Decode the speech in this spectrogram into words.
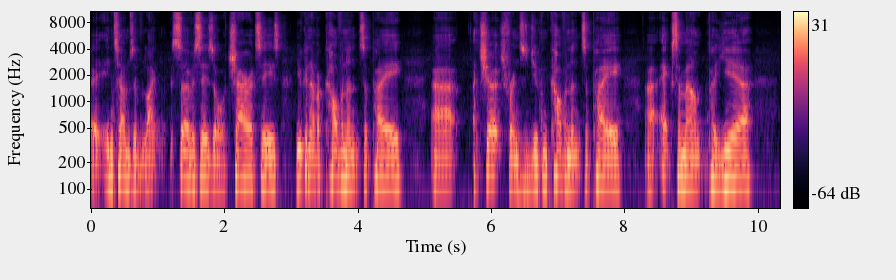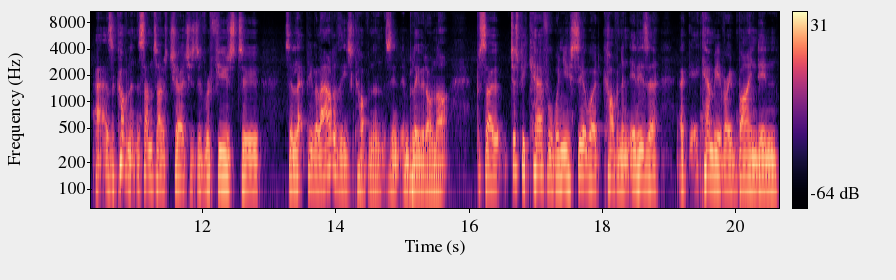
uh, in terms of like services or charities. You can have a covenant to pay. Uh, a church, for instance, you can covenant to pay uh, X amount per year uh, as a covenant. And sometimes churches have refused to to let people out of these covenants, and believe it or not. So just be careful when you see a word covenant. It is a, a it can be a very binding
